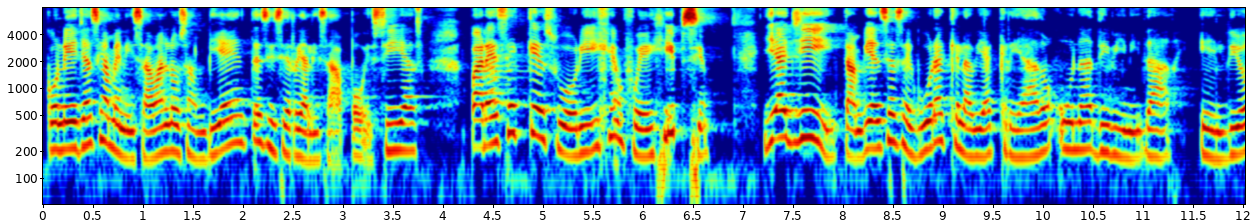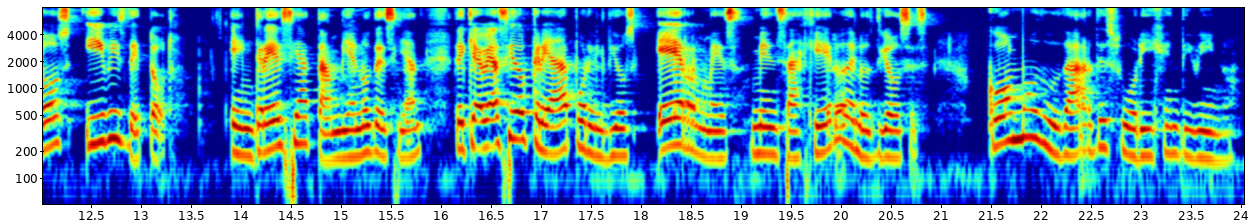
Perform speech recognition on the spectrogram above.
Con ella se amenizaban los ambientes y se realizaba poesías. Parece que su origen fue egipcio. Y allí también se asegura que la había creado una divinidad el dios Ibis de todo. En Grecia también nos decían de que había sido creada por el dios Hermes, mensajero de los dioses. ¿Cómo dudar de su origen divino?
